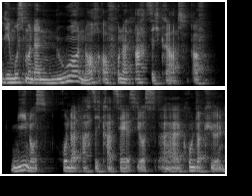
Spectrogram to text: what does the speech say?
die muss man dann nur noch auf 180 Grad, auf minus 180 Grad Celsius äh, runterkühlen.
